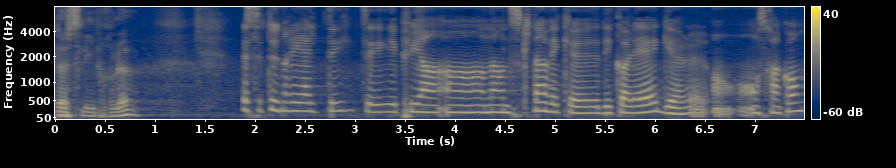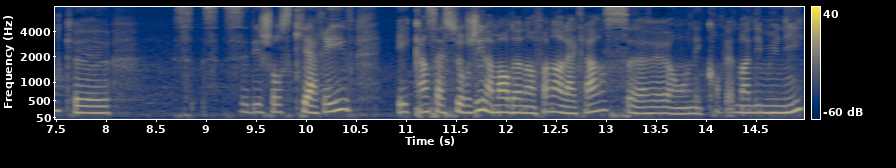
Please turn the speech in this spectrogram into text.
de ce livre-là. C'est une réalité. Et puis, en, en, discutant avec euh, des collègues, euh, on, se rend compte que c'est des choses qui arrivent. Et quand ça surgit, la mort d'un enfant dans la classe, euh, on est complètement démunis.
